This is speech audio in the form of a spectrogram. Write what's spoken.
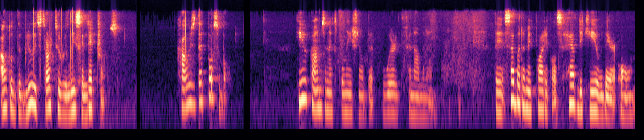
out of the blue, it starts to release electrons. How is that possible? Here comes an explanation of that weird phenomenon. The subatomic particles have decay of their own,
